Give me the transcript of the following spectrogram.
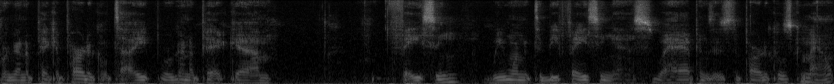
we're going to pick a particle type. We're going to pick um, facing. We want it to be facing us. What happens is the particles come out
